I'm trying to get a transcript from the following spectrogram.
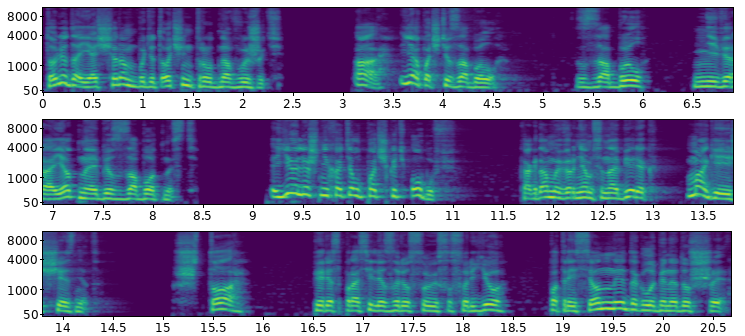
то людоящерам будет очень трудно выжить. А, я почти забыл. Забыл. Невероятная беззаботность. Я лишь не хотел пачкать обувь. Когда мы вернемся на берег, магия исчезнет. Что? Переспросили Зарюсу и Сосурью, потрясенные до глубины души.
